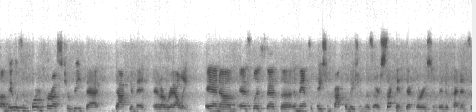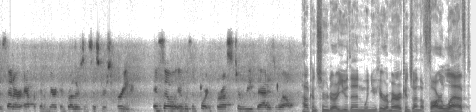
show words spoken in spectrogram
um, it was important for us to read that document at our rally. And um, as Liz said, the Emancipation Proclamation was our second Declaration of Independence that set our African American brothers and sisters free. And so it was important for us to read that as well. How concerned are you then when you hear Americans on the far left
